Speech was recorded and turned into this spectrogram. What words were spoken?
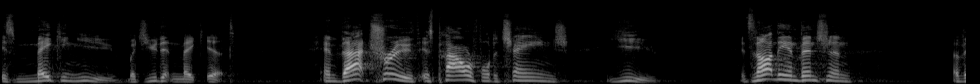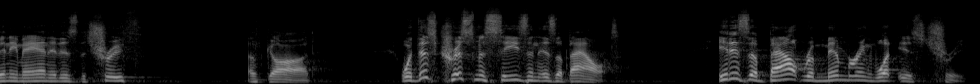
is making you, but you didn't make it. And that truth is powerful to change you. It's not the invention of any man, it is the truth of God. What this Christmas season is about, it is about remembering what is true.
